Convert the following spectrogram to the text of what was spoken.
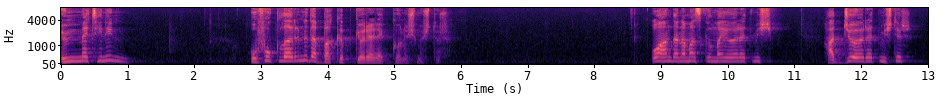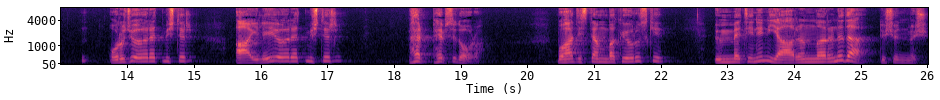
ümmetinin ufuklarını da bakıp görerek konuşmuştur. O anda namaz kılmayı öğretmiş, haccı öğretmiştir, orucu öğretmiştir, aileyi öğretmiştir. Her, hepsi doğru. Bu hadisten bakıyoruz ki, ümmetinin yarınlarını da düşünmüş,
